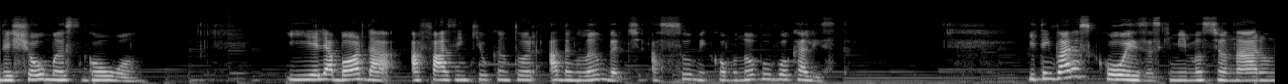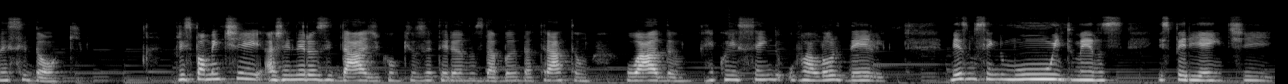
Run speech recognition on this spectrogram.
The Show Must Go On. E ele aborda a fase em que o cantor Adam Lambert assume como novo vocalista. E tem várias coisas que me emocionaram nesse doc. Principalmente a generosidade com que os veteranos da banda tratam o Adam, reconhecendo o valor dele mesmo sendo muito menos experiente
